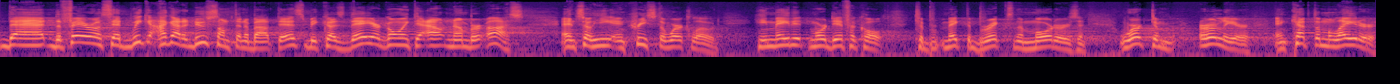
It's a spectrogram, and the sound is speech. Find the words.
that the Pharaoh said, we, I got to do something about this because they are going to outnumber us. And so he increased the workload. He made it more difficult to make the bricks and the mortars and worked them earlier and kept them later,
